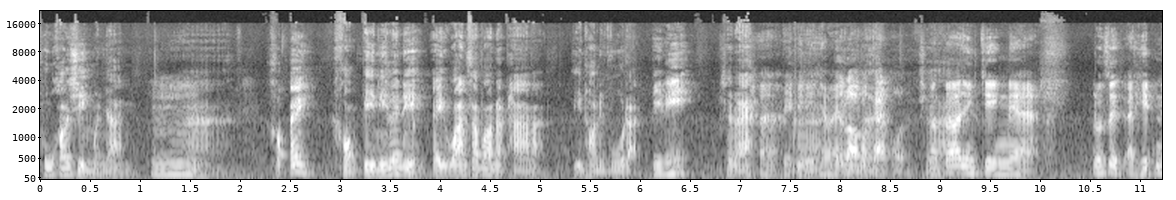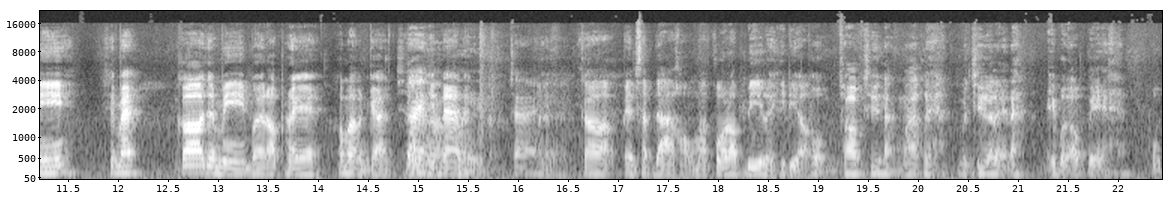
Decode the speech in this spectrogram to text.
ผู้เข้าชิงเหมือนกันอืมอ่าของเอ้ยของปีนี้เลย Once Upon a Time อะin Hollywood อะ ปีนี้ใช่ไหมอ่าปีนี้ใช่ไหมเดี๋ยวรอประกาศผลใช่แล้วก็จริงๆ เนี่ย รู้สึกอาทิตย์นี้ใช่ไหมก็จะมี Bird of Prey เข้ามาเหมือนกันใช่ครับอาทิตย์หน้าเเนี่ยใช่เออก็เป็นสัปดาห์ของ Margot Robbie เลยทีเดียว ผมชอบชื่อหนังมากเลย มันชื่ออะไรนะไอ้ Bird of Prey เนี่ยผม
